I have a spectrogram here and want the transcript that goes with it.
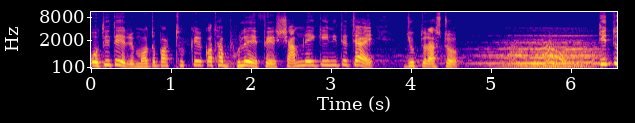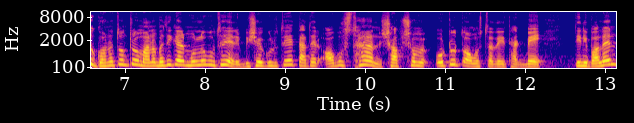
অতীতের মতপার্থক্যের কথা ভুলে ফের সামনে এগিয়ে নিতে চায় যুক্তরাষ্ট্র। কিন্তু গণতন্ত্র মানবাধিকার মূল্যবোধের বিষয়গুলোতে তাদের অবস্থান সবসময় অটুট অবস্থাতেই থাকবে। তিনি বলেন,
